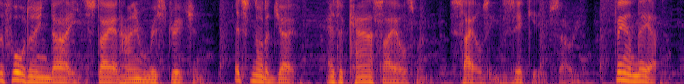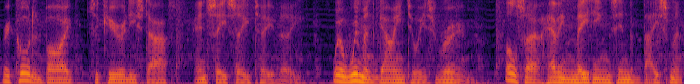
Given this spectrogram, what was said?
The 14 day stay at home restriction It's not a joke. As a car salesman, sales executive, sorry, found out, recorded by security staff and CCTV, were women going to his room, also having meetings in the basement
